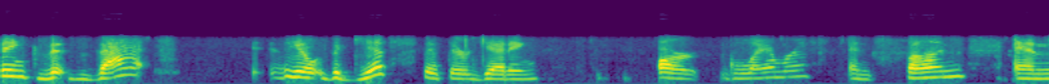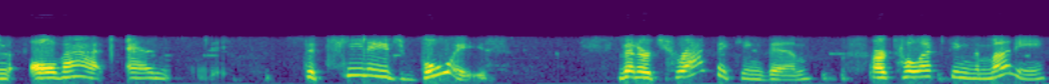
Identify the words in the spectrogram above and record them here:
think that that you know the gifts that they're getting are glamorous and fun and all that. And the teenage boys that are trafficking them are collecting the money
